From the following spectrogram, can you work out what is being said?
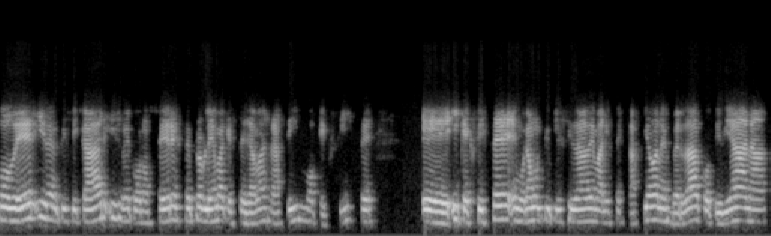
poder identificar y reconocer este problema que se llama racismo, que existe eh, y que existe en una multiplicidad de manifestaciones, ¿verdad? Cotidianas,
